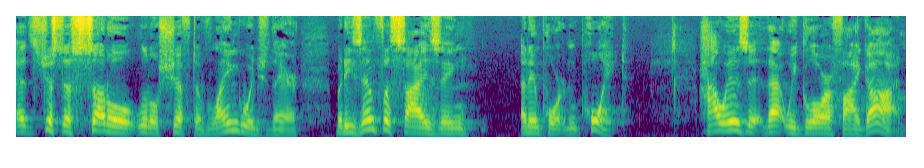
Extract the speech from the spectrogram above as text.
it's just a subtle little shift of language there, but he's emphasizing an important point. How is it that we glorify God?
